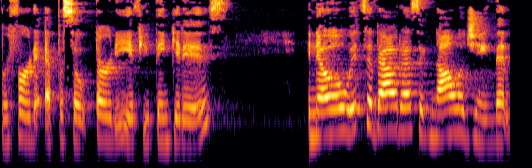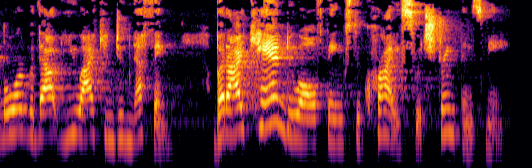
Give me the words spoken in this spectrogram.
Refer to episode 30 if you think it is. No, it's about us acknowledging that, Lord, without you, I can do nothing. But I can do all things through Christ, which strengthens me.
